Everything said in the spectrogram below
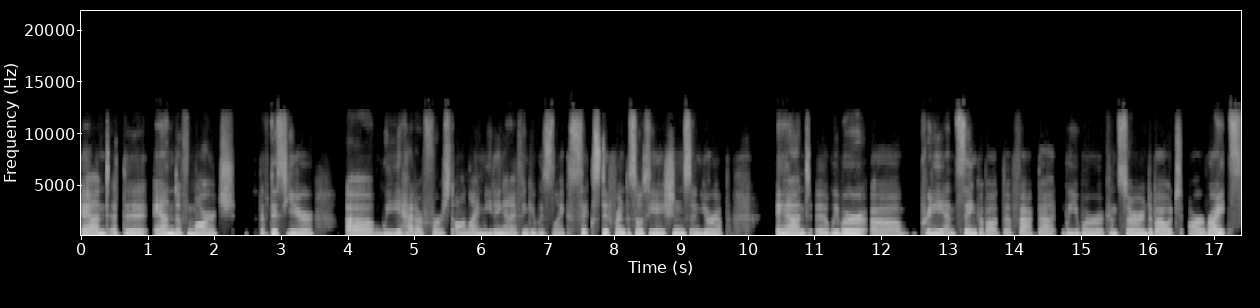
And at the end of March of this year, uh, we had our first online meeting, and I think it was like six different associations in Europe. And uh, we were uh, pretty in sync about the fact that we were concerned about our rights,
